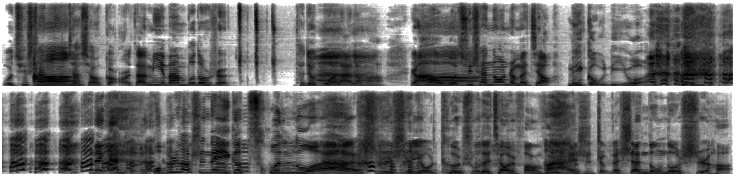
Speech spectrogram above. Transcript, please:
我去山东啊叫小狗，咱们一般不都是 它就过来了吗？嗯然后我去啊山东这么叫，没狗理我。我不知道是那一个村落啊，是是有特殊的教育方法，还是整个山东都是哈？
